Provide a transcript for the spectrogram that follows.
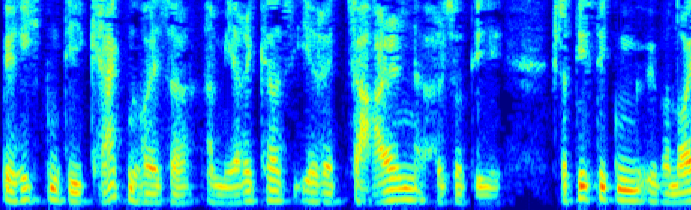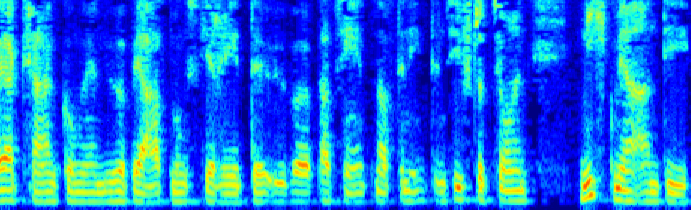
berichten die Krankenhäuser Amerikas ihre Zahlen, also die Statistiken über Neuerkrankungen, über Beatmungsgeräte, über Patienten auf den Intensivstationen nicht mehr an die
